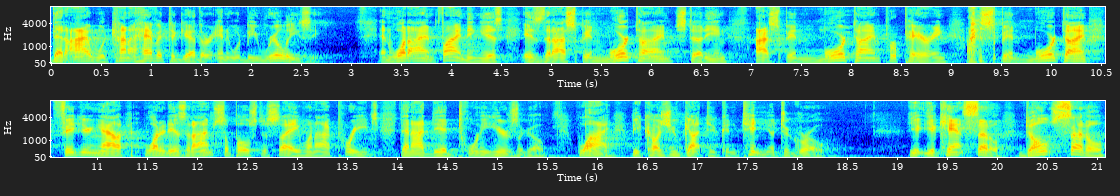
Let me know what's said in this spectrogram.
that I would kind of have it together and it would be real easy. And what I am finding is, is that I spend more time studying, I spend more time preparing, I spend more time figuring out what it is that I'm supposed to say when I preach than I did 20 years ago. Why? Because you've got to continue to grow. You, you can't settle. Don't settle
